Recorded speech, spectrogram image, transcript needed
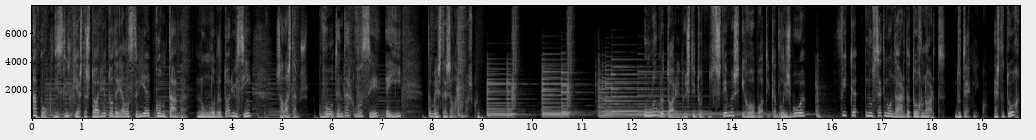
Há pouco disse-lhe que esta história, toda ela, seria contada num laboratório e sim, já lá estamos. Vou tentar que você, aí, também esteja lá connosco. O laboratório do Instituto de Sistemas e Robótica de Lisboa fica no sétimo andar da Torre Norte do Técnico. Esta torre,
